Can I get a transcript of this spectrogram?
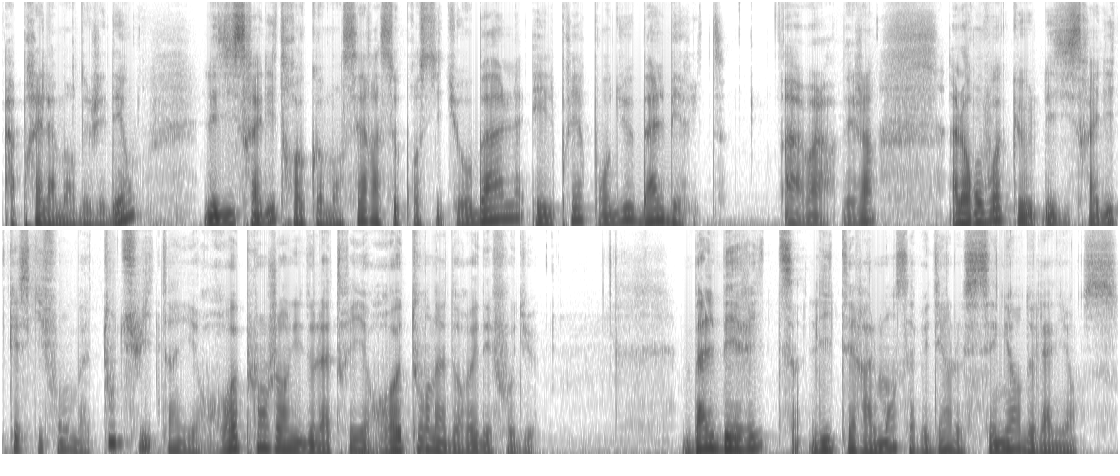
Après la mort de Gédéon, les Israélites recommencèrent à se prostituer au Baal et ils prirent pour Dieu Baal-Bérite. Ah voilà, déjà. Alors on voit que les Israélites, qu'est-ce qu'ils font? Bah, Tout de suite, hein, ils replongent en l'idolâtrie et retournent adorer des faux dieux. Baal-Bérite, littéralement, ça veut dire le Seigneur de l'Alliance.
